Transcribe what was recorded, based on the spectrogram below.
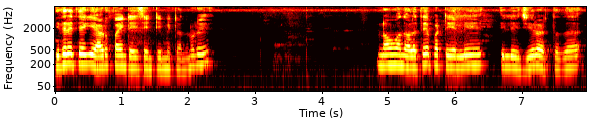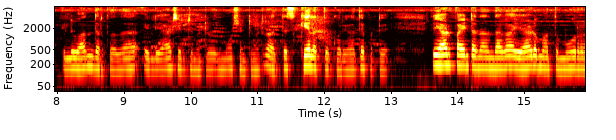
ಇದೇ ರೀತಿಯಾಗಿ ಎರಡು ಪಾಯಿಂಟ್ ಐದು ಸೆಂಟಿಮೀಟ್ರ್ ಅಂದ್ರೆ ನೋಡಿ ನಾವು ಒಂದು ಅಳತೆ ಪಟ್ಟಿಯಲ್ಲಿ ಇಲ್ಲಿ ಜೀರೋ ಇರ್ತದೆ, ಇಲ್ಲಿ ಒಂದು ಇರ್ತದೆ, ಇಲ್ಲಿ ಎರಡು ಸೆಂಟಿಮೀಟ್ರ್ ಇದು ಮೂರು ಸೆಂಟಿಮೀಟ್ರ್ ಅಳತೆ ಸ್ಕೇಲ್ ಹತ್ತಕೋರಿ ಅಳತೆ ಪಟ್ಟಿ. ಇಲ್ಲಿ ಎರಡು ಪಾಯಿಂಟ್ ಅಂತ ಅಂದಾಗ ಎರಡು ಮತ್ತು ಮೂರರ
